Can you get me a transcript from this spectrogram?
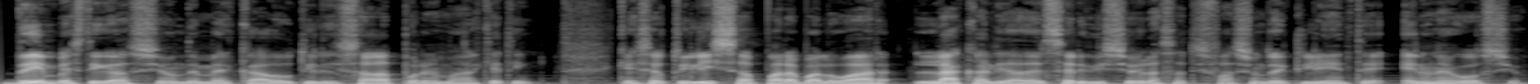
de investigación de mercado utilizada por el marketing que se utiliza para evaluar la calidad del servicio y la satisfacción del cliente en un negocio.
